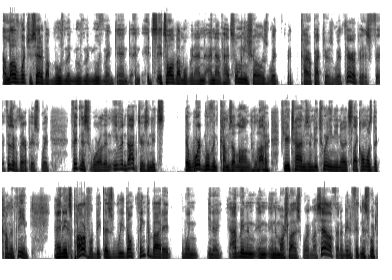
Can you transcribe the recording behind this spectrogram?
I love what you said about movement, movement, movement, and and it's it's all about movement. And and I've had so many shows with, with chiropractors, with therapists, f- physical therapists, with fitness world, and even doctors. And it's the word movement comes along a lot of few times in between. You know, it's like almost the common theme, and it's powerful because we don't think about it when you know I've been in, in, in the martial arts world myself, and I've been in fitness world,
